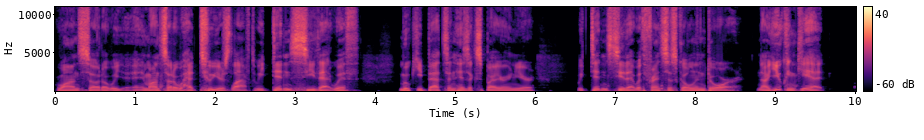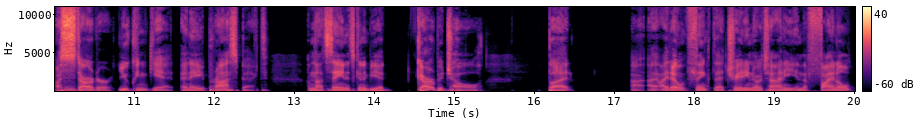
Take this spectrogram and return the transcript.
Juan Soto. We and Juan Soto had two years left. We didn't see that with Mookie Betts in his expiring year. We didn't see that with Francisco Lindor. Now you can get a starter. You can get an A prospect. I'm not saying it's going to be a garbage haul, but I, I don't think that trading Ohtani in the final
